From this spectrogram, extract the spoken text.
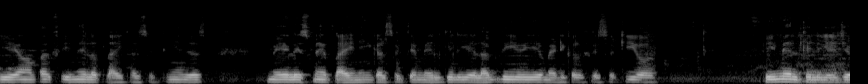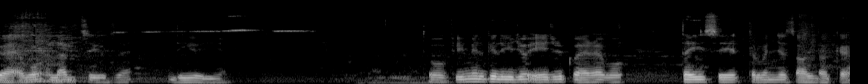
ये यहाँ पर फीमेल अप्लाई कर सकती हैं जस्ट मेल इसमें अप्लाई नहीं कर सकते। मेल के लिए अलग दी हुई है मेडिकल ऑफिसर की और फीमेल के लिए जो है वो अलग सीट्स है, दी हुई है। तो फीमेल के लिए जो एज रिक्वायर है वो तेईस से तिरवंजा साल तक है।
